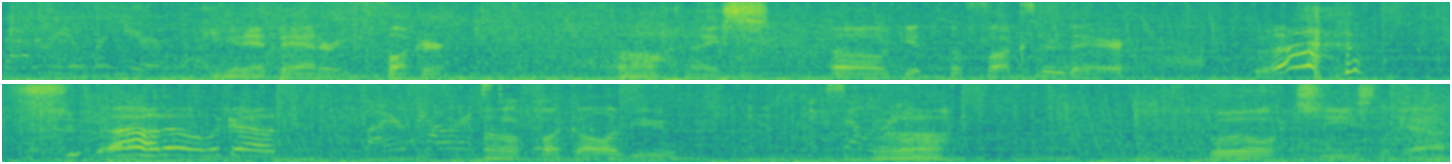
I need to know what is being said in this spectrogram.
Battery over here. Give me that battery, fucker. Oh, nice. Oh, get the fuck through there. oh no, look out. Oh, fuck all of you. Ugh. Whoa, jeez, look out.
